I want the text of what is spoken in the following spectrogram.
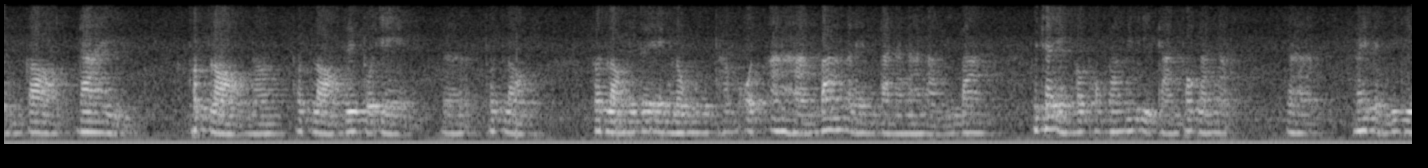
งก็ได้ทดลองเนาะทดลองด้วยตัวเองนะทดลองทดลองด้วยตัวเองลงมือทำอดอาหารบ้างอะไรต่างๆนานาเหล่านี้บ้าง พระเจ้าเองก็พบว่าวิธีการพวกนั้นอะนะฮะไม่เป็นวิธี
